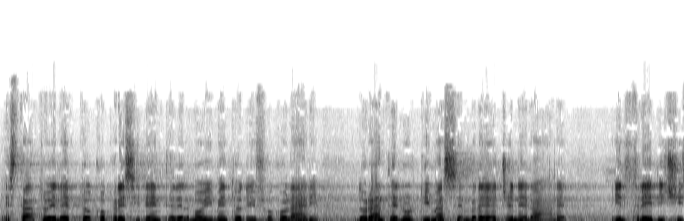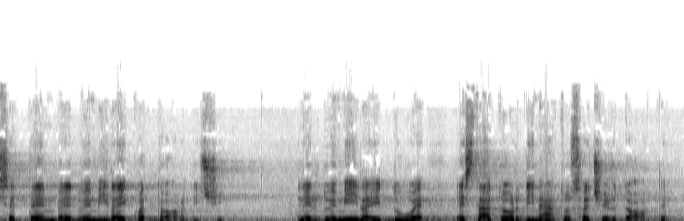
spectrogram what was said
è stato eletto copresidente del Movimento dei Focolari durante l'ultima Assemblea Generale il 13 settembre 2014. Nel 2002 è stato ordinato sacerdote.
